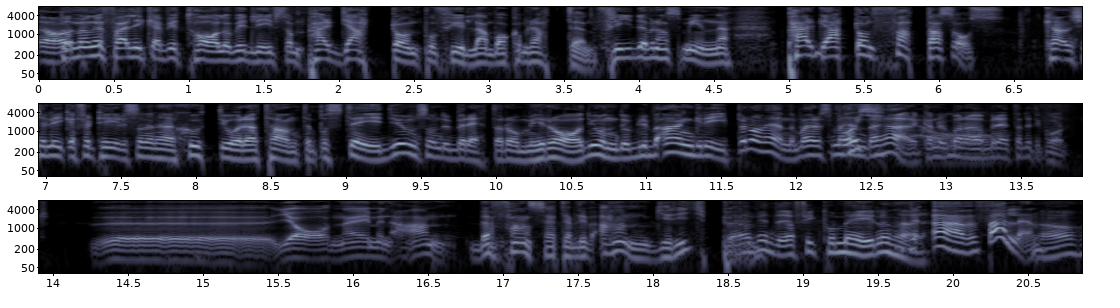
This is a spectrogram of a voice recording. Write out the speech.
ja. De är ungefär lika vitala och vid liv som Per Gahrton på fyllan bakom ratten. Frid över hans minne. Per Gahrton fattas oss. Kanske lika fertil som den här 70-åriga tanten på Stadium som du berättade om i radion. Du blev angripen av henne. Vad är det som hände här? Kan du bara berätta lite kort? Eh, ja, nej men an... vem fan säger att jag blev angripen? Jag vet inte, jag fick på mailen här. Överfallen? Ja.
